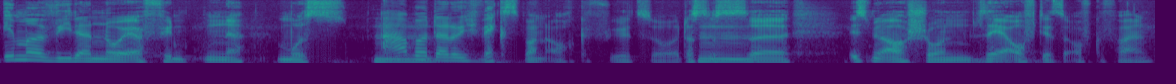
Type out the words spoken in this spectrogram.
immer wieder neu erfinden muss Mhm. Aber dadurch wächst man auch gefühlt so. Das mhm. ist, äh, ist mir auch schon sehr oft jetzt aufgefallen.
